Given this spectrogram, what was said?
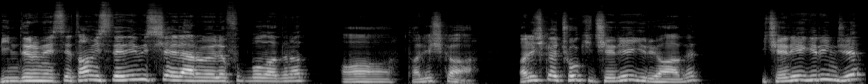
bindirmesi tam istediğimiz şeyler böyle futbol adına. Aa Talişka. Talişka çok içeriye giriyor abi. İçeriye girince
